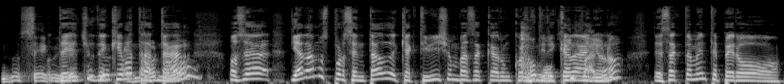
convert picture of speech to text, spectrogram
No sé, güey. De, hecho, ¿de qué va a tratar? O sea, ya damos por sentado de que Activision va a sacar un Call of Duty cada año, ¿no? Exactamente, pero.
